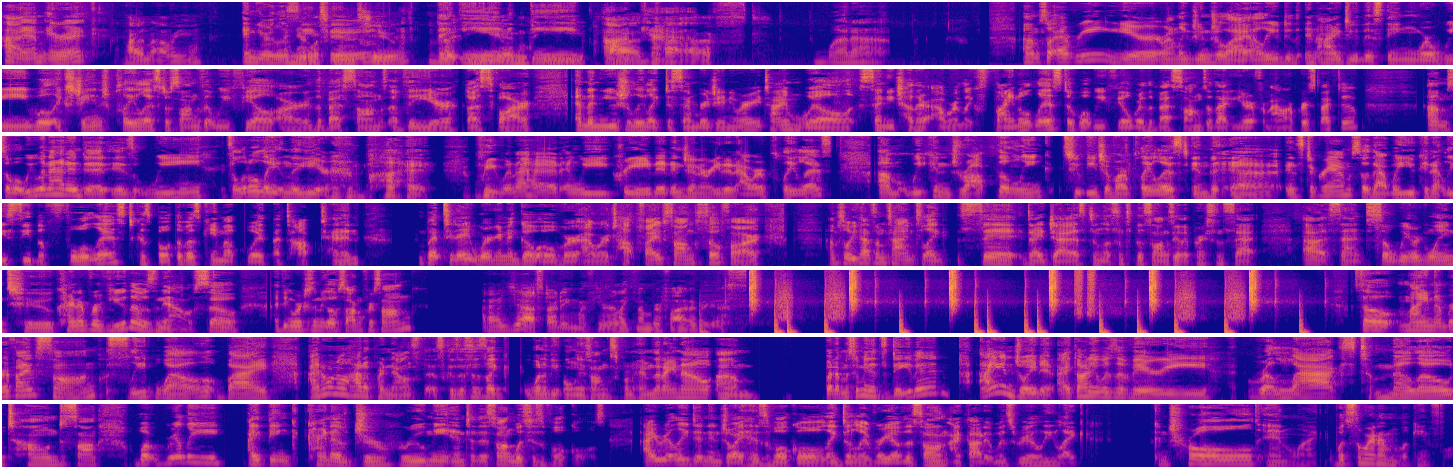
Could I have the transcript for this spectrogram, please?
Hi, I'm Eric. Hi, I'm Ali. And you're And listening, you're listening to, to the E and E podcast. podcast. What Up? Um, so every year around like June, July, Ellie and I do this thing where we will exchange playlist of songs that we feel are the best songs of the year thus far. And then usually like December, January time, we'll send each other our like final list of what we feel were the best songs of that year from our perspective. Um, so what we went ahead and did is we it's a little late in the year, but we went ahead and we created and generated our playlist. Um, we can drop the link to each of our playlists in the uh, Instagram so that way you can at least see the full list because both of us came up with a top 10. But today we're going to go over our top five songs so far. Um, so we've had some time to like sit, digest, and listen to the songs the other person set, uh, sent. So we're going to kind of review those now. So I think we're just going to go song for song. Uh, yeah, starting with your like number five, I guess. So my number five song, "Sleep Well" by I don't know how to pronounce this because this is like one of the only songs from him that I know. Um, but I'm assuming it's d4vd. I enjoyed it. I thought it was a very relaxed, mellow toned song. What really I think kind of drew me into this song was his vocals. I really did enjoy his vocal like delivery of the song. I thought it was really like controlled and like what's the word I'm looking for?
